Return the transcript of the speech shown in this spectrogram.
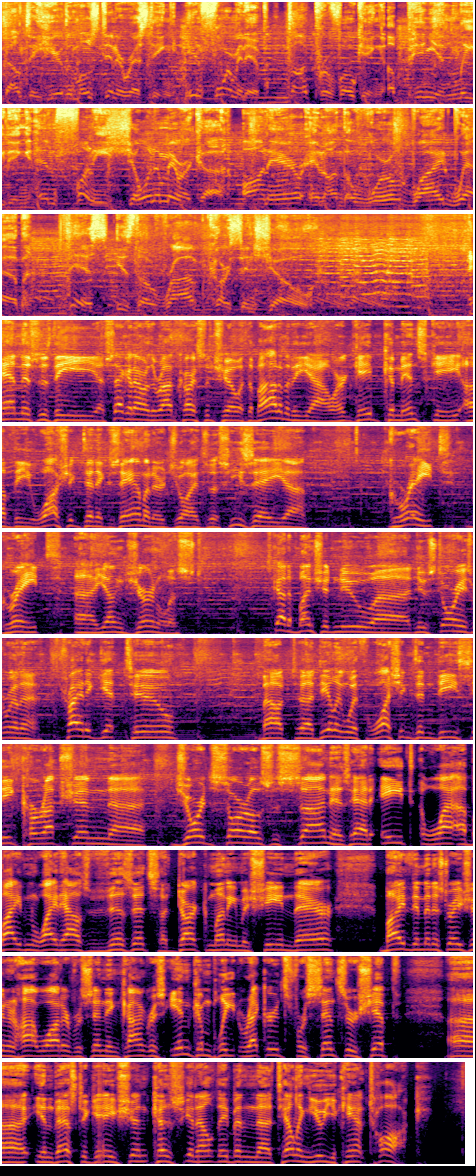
About to hear the most interesting, informative, thought provoking, opinion leading, and funny show in America on air and on the World Wide Web. This is The Rob Carson Show. And this is the uh, second hour of the Rob Carson Show. At the bottom of the hour, Gabe Kaminsky of the Washington Examiner joins us. He's a uh, great, great uh, young journalist. Got a bunch of new uh, new stories we're going to try to get to about uh, dealing with Washington, D.C. corruption. Uh, George Soros' son has had eight Wi- Biden White House visits, a dark money machine there. Biden administration in hot water for sending Congress incomplete records for censorship uh, investigation because, you know, they've been uh, telling you you can't talk.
